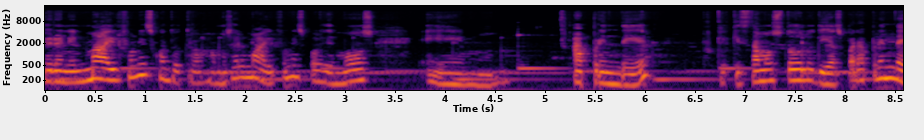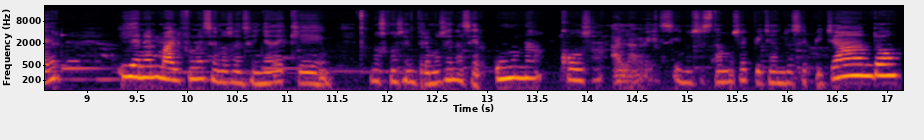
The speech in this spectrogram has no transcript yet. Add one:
Pero en el mindfulness, cuando trabajamos el mindfulness, podemos em, aprender, porque aquí estamos todos los días para aprender. Y en el mindfulness se nos enseña de que nos concentremos en hacer una cosa a la vez. Si nos estamos cepillando es cepillando,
